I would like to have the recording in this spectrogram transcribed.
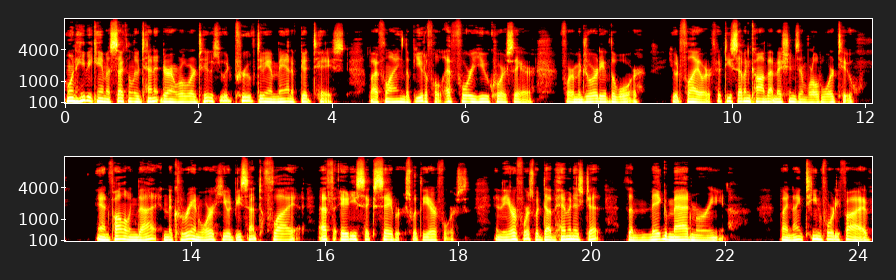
When he became a second lieutenant during World War II, he would prove to be a man of good taste by flying the beautiful F 4U Corsair for a majority of the war. He would fly over 57 combat missions in World War II. And following that, in the Korean War, he would be sent to fly F 86 Sabres with the Air Force, and the Air Force would dub him and his jet the MiG Mad Marine. By 1945,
